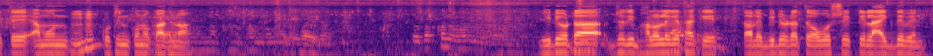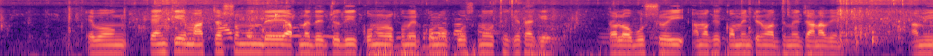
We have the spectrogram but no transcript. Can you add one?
এতে এমন কঠিন কোনো কাজ না। ভিডিওটা যদি ভালো লেগে থাকে তাহলে ভিডিওটাতে অবশ্যই একটি লাইক দেবেন এবং ট্যাঙ্কে মাছ চাষ সম্বন্ধে আপনাদের যদি কোনো রকমের কোনো প্রশ্ন থেকে থাকে তাহলে অবশ্যই আমাকে কমেন্টের মাধ্যমে জানাবেন। আমি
